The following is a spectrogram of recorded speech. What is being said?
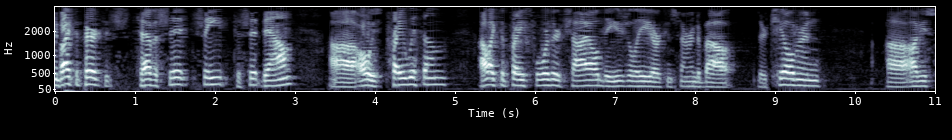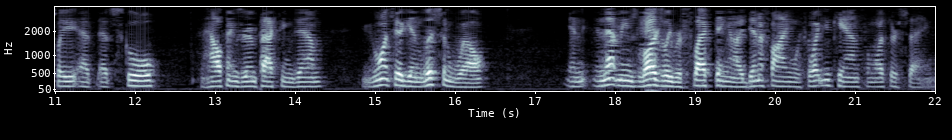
invite the parent to, to have a sit, seat, to sit down. Uh, always pray with them. I like to pray for their child. They usually are concerned about their children, uh, obviously at, at school, and how things are impacting them. You want to again listen well and, and that means largely reflecting and identifying with what you can from what they're saying.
